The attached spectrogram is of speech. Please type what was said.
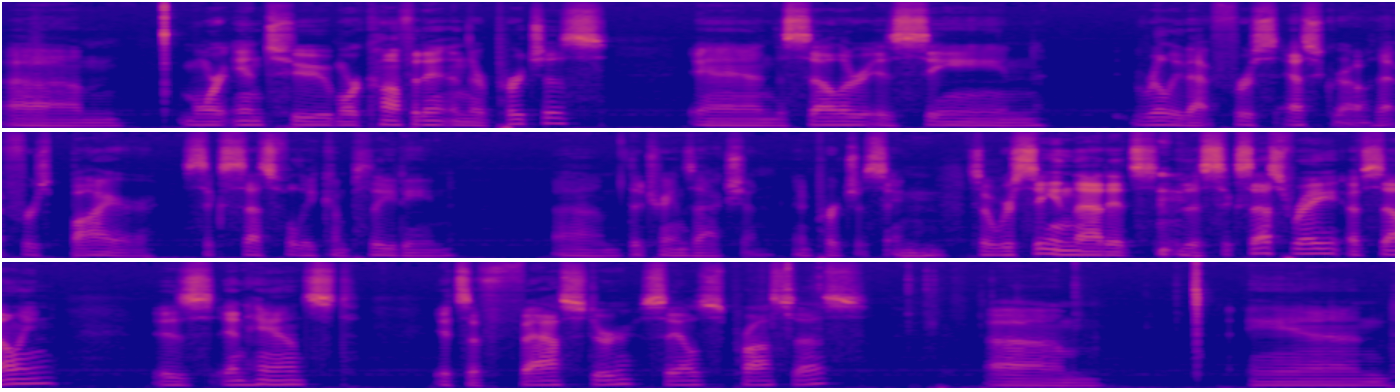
um, more into, more confident in their purchase, and the seller is seeing really that first escrow, that first buyer successfully completing um, the transaction and purchasing. So we're seeing that it's the success rate of selling is enhanced. It's a faster sales process, um, and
